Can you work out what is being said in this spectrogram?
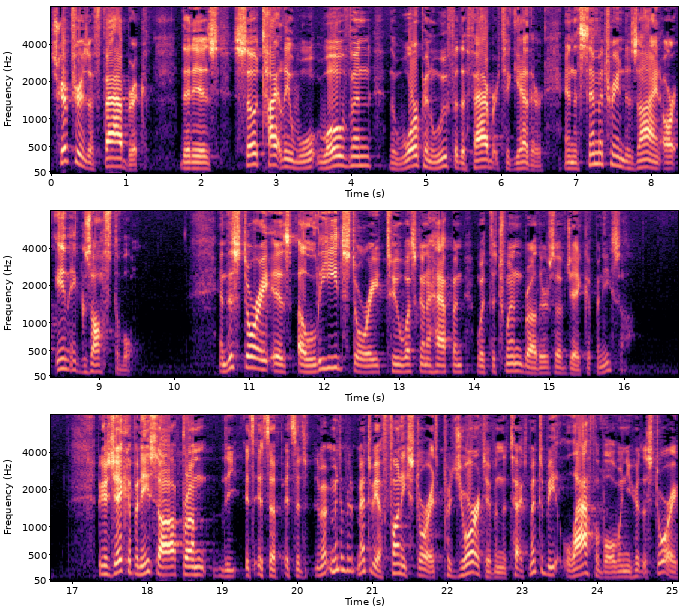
Scripture is a fabric that is so tightly wo- woven, the warp and woof of the fabric together, and the symmetry and design are inexhaustible. And this story is a lead story to what's going to happen with the twin brothers of Jacob and Esau. Because Jacob and Esau, from the, it's, it's, a, it's a, meant, to, be a funny story. It's pejorative in the text, meant to be laughable when you hear the story.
